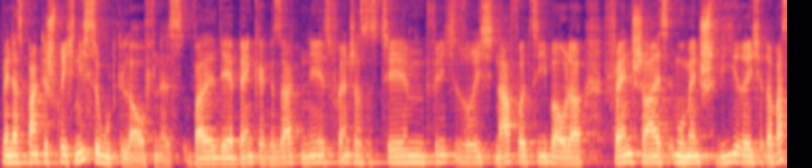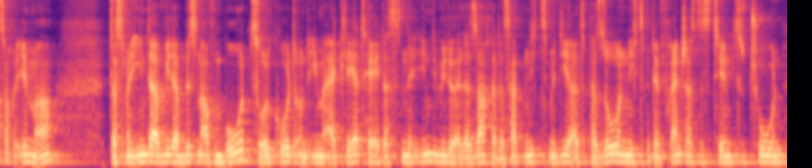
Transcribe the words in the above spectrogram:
wenn das Bankgespräch nicht so gut gelaufen ist, weil der Banker gesagt, nee, das Franchise-System finde ich so richtig nachvollziehbar oder Franchise im Moment schwierig oder was auch immer, dass man ihn da wieder ein bisschen auf den Boden zurückholt und ihm erklärt, hey, das ist eine individuelle Sache. Das hat nichts mit dir als Person, nichts mit dem Franchise-System zu tun.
